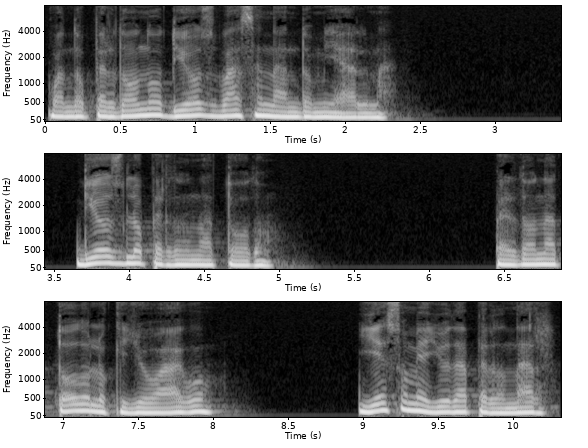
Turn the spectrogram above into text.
Cuando perdono, Dios va sanando mi alma. Dios lo perdona todo perdona todo lo que yo hago y eso me ayuda a perdonar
